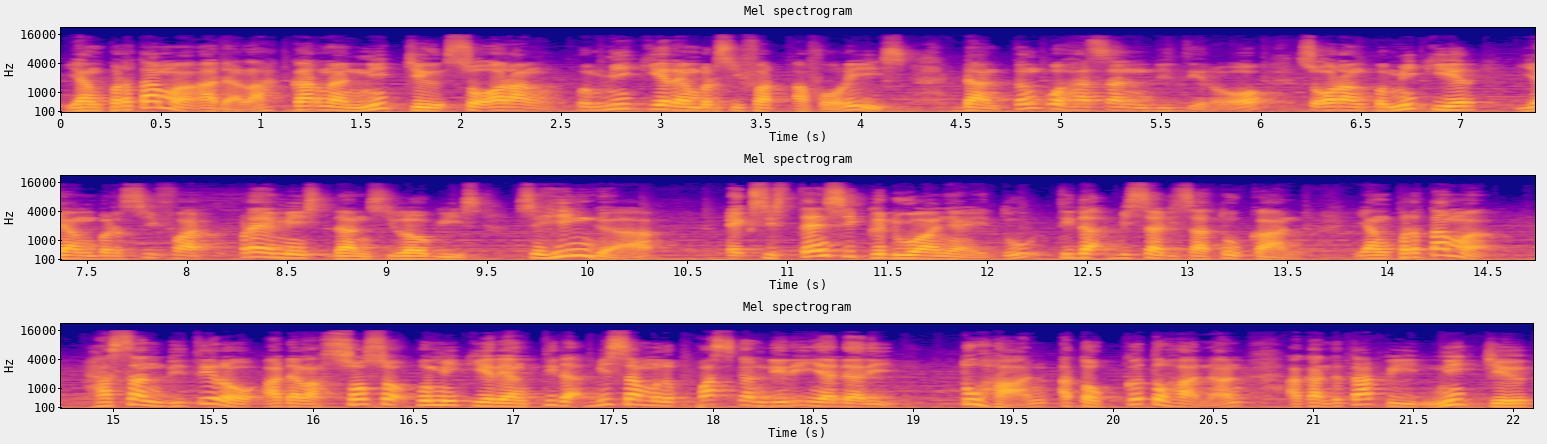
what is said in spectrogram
yang pertama adalah karena Nietzsche seorang pemikir yang bersifat aforis dan Tengku Hasan Ditiro seorang pemikir yang bersifat premis dan silogis sehingga eksistensi keduanya itu tidak bisa disatukan. Yang pertama, Hasan Ditiro adalah sosok pemikir yang tidak bisa melepaskan dirinya dari Tuhan atau ketuhanan akan tetapi Nietzsche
